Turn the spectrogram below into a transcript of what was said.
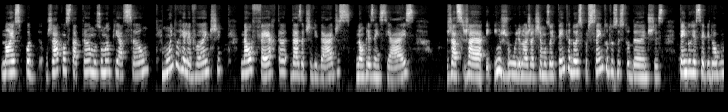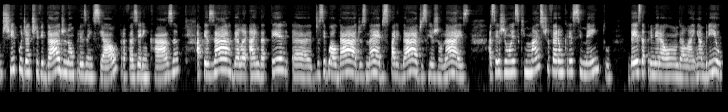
nós já constatamos uma ampliação muito relevante na oferta das atividades não presenciais, já, já em julho nós já tínhamos 82% dos estudantes tendo recebido algum tipo de atividade não presencial para fazer em casa, apesar dela ainda ter uh, desigualdades, né, disparidades regionais, as regiões que mais tiveram crescimento desde a primeira onda lá em abril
